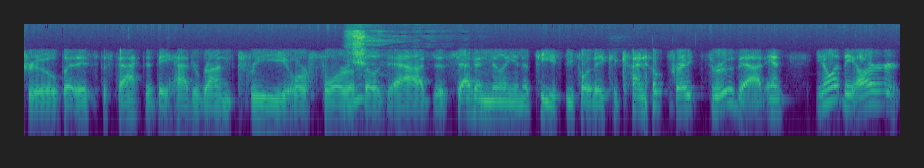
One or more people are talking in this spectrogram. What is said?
true, but it's the fact that they had to run three or four of those ads at seven million apiece before they could kind of break through that. And you know what? They are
